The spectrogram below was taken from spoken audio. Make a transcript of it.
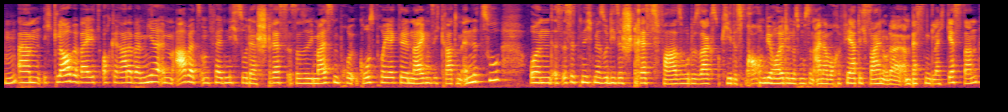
Ähm, ich glaube, weil jetzt auch gerade bei mir im Arbeitsumfeld nicht so der Stress ist. Also die meisten Pro Großprojekte neigen sich gerade am Ende zu. Und es ist jetzt nicht mehr so diese Stressphase, wo du sagst, okay, das brauchen wir heute und das muss in einer Woche fertig sein oder am besten gleich gestern.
